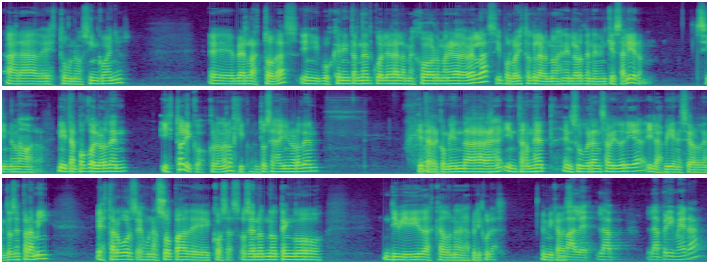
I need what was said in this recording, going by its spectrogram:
hará de esto unos 5 años, eh, verlas todas y busqué en internet cuál era la mejor manera de verlas y por lo visto, claro, no es en el orden en el que salieron, sino No, no. ni tampoco el orden histórico, cronológico. Entonces hay un orden que te recomienda internet en su gran sabiduría y las vi en ese orden. Entonces para mí Star Wars es una sopa de cosas. O sea, no, no tengo divididas cada una de las películas en mi cabeza. Vale, la, la primera,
